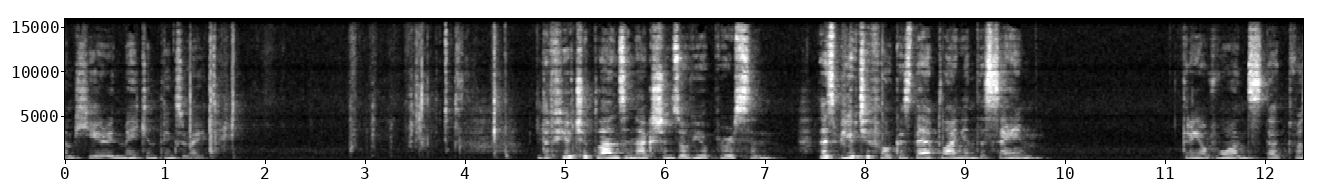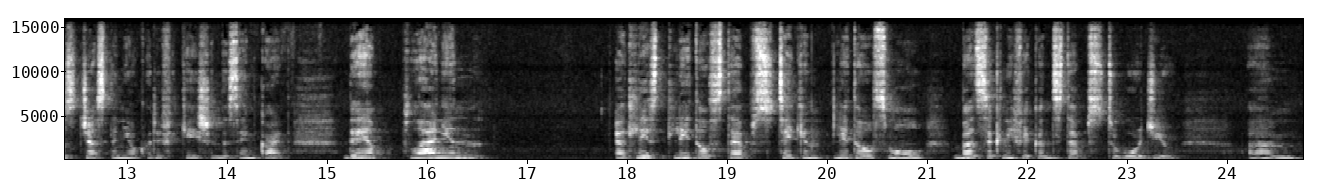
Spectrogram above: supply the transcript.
I'm here in making things right. The future plans and actions of your person. That's beautiful because they're planning the same. Three of Wands, that was just in your clarification, the same card. They are planning at least little steps, taking little, small, but significant steps towards you. Um,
